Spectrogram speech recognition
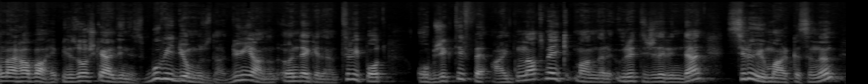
merhaba, hepiniz hoş geldiniz. Bu videomuzda dünyanın önde gelen tripod, objektif ve aydınlatma ekipmanları üreticilerinden Sirui markasının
